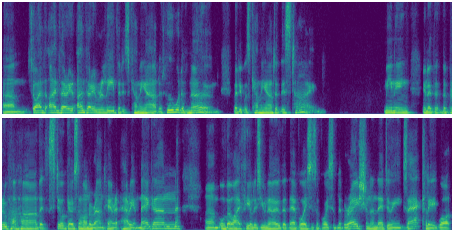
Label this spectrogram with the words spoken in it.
Um, so I'm, I'm very I'm very relieved that it's coming out. But who would have known that it was coming out at this time? Meaning, you know, the, the brouhaha that still goes on around Harry, Harry and Meghan. Um, although I feel, as you know, that their voice is a voice of liberation and they're doing exactly what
